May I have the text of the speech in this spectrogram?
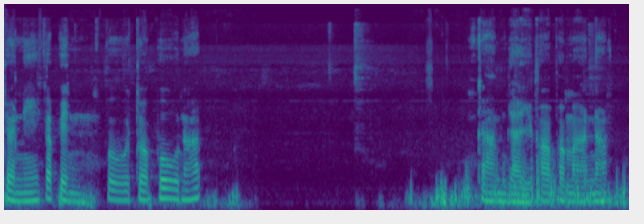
ตัวนี้ก็เป็นปูตัวผู้นะครับ กามใหญ่พอประมาณนะครับ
